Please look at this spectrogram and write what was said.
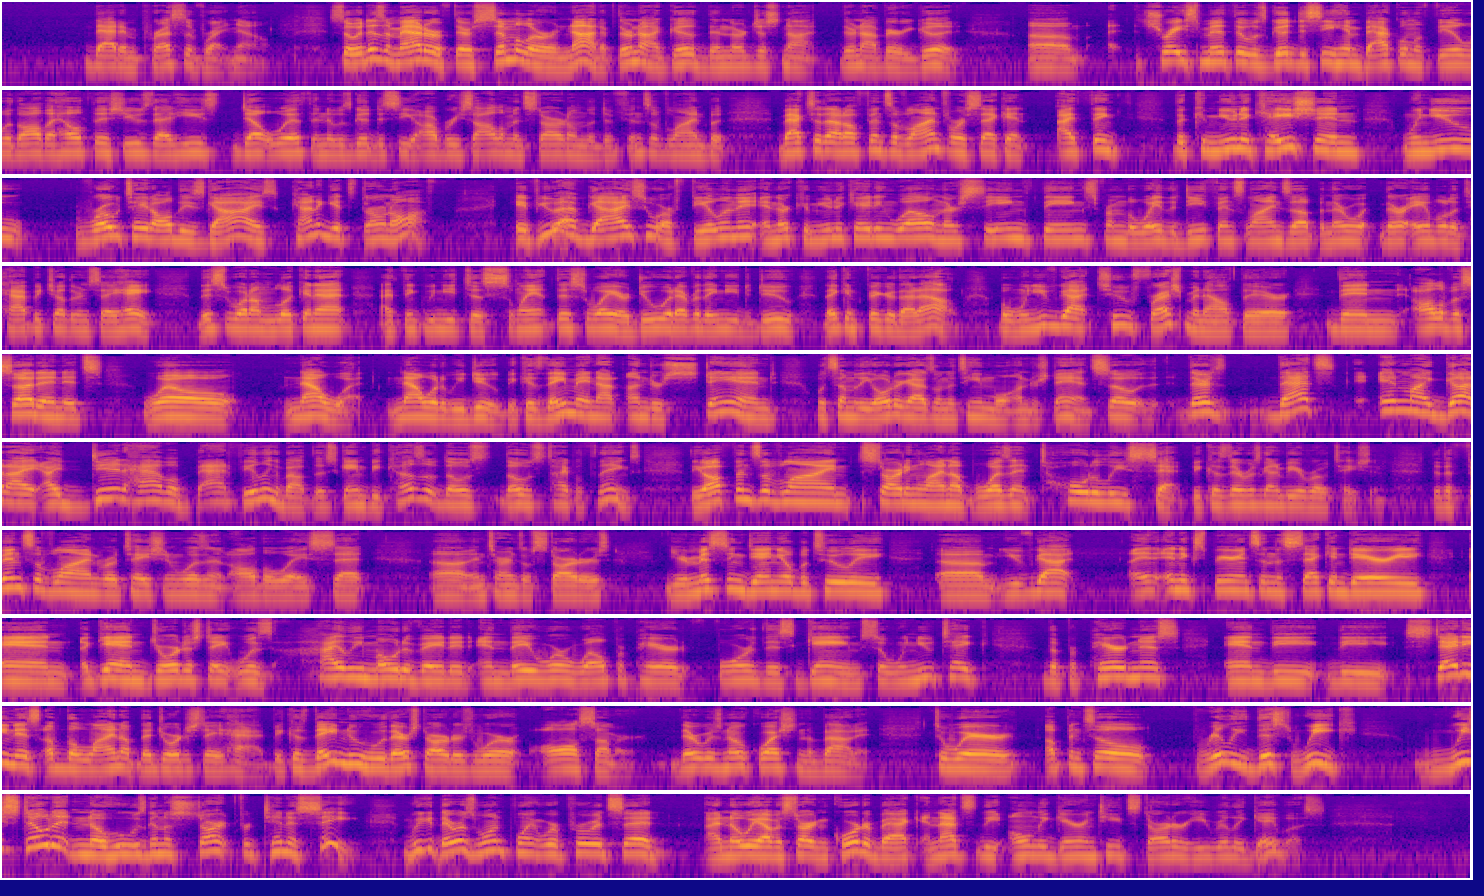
that impressive right now. So it doesn't matter if they're similar or not. If they're not good, then they're just not they're not very good. Um, Trey Smith, it was good to see him back on the field with all the health issues that he's dealt with, and it was good to see Aubrey Solomon start on the defensive line. But back to that offensive line for a second, I think the communication when you rotate all these guys kind of gets thrown off if you have guys who are feeling it and they're communicating well and they're seeing things from the way the defense lines up and they're they're able to tap each other and say, "Hey, this is what I'm looking at. I think we need to slant this way or do whatever they need to do." They can figure that out. But when you've got two freshmen out there, then all of a sudden it's, "Well, now what? Now what do we do? Because they may not understand what some of the older guys on the team will understand. So there's that's in my gut. I, I did have a bad feeling about this game because of those those type of things. The offensive line starting lineup wasn't totally set because there was going to be a rotation. The defensive line rotation wasn't all the way set uh, in terms of starters. You're missing Daniel Bituli. Um, you've got inexperience in the secondary, and again, Georgia State was highly motivated and they were well prepared for this game. So when you take the preparedness and the the steadiness of the lineup that Georgia State had, because they knew who their starters were all summer. There was no question about it. To where up until really this week, we still didn't know who was going to start for Tennessee. We, there was one point where Pruitt said, I know we have a starting quarterback, and that's the only guaranteed starter he really gave us.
